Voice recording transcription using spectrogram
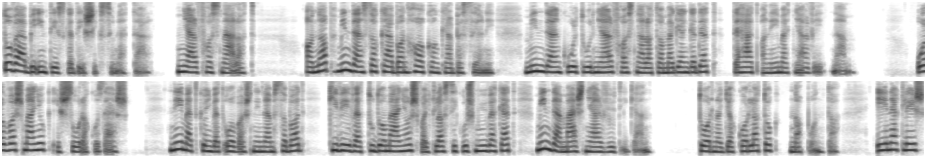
további intézkedésig szünettel. Nyelvhasználat. A nap minden szakában halkan kell beszélni, minden kultúrnyelv használata megengedett, tehát a német nyelvé nem. Olvasmányok és szórakozás. Német könyvet olvasni nem szabad, kivéve tudományos vagy klasszikus műveket, minden más nyelvűt igen torna gyakorlatok naponta. Éneklés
